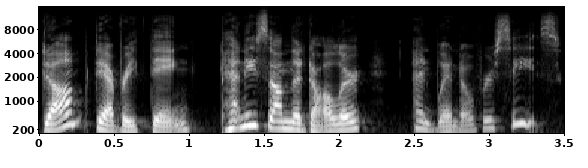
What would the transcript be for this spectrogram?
dumped everything, pennies on the dollar, and went overseas.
